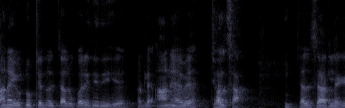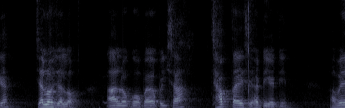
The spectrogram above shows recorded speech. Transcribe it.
આને યુટ્યુબ ચેનલ ચાલુ કરી દીધી છે, એટલે આને હવે જલસા. જલસા એટલે કે ચલો ચલો. આ લોકો પૈસા છાપતા હશે હટી હટી હવે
